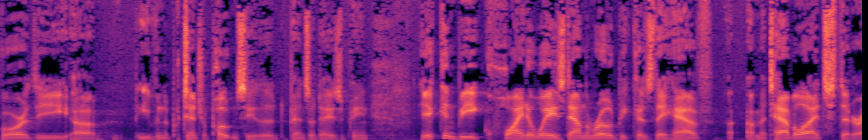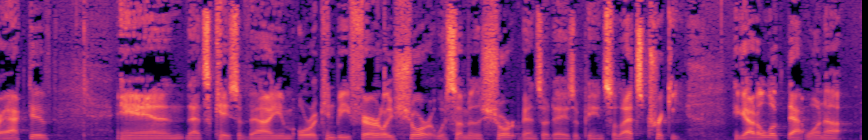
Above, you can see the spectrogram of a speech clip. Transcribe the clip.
or the uh, even the potential potency of the benzodiazepine, it can be quite a ways down the road because they have uh, metabolites that are active and that's the case of Valium, or it can be fairly short with some of the short benzodiazepines. So that's tricky. You got to look that one up.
